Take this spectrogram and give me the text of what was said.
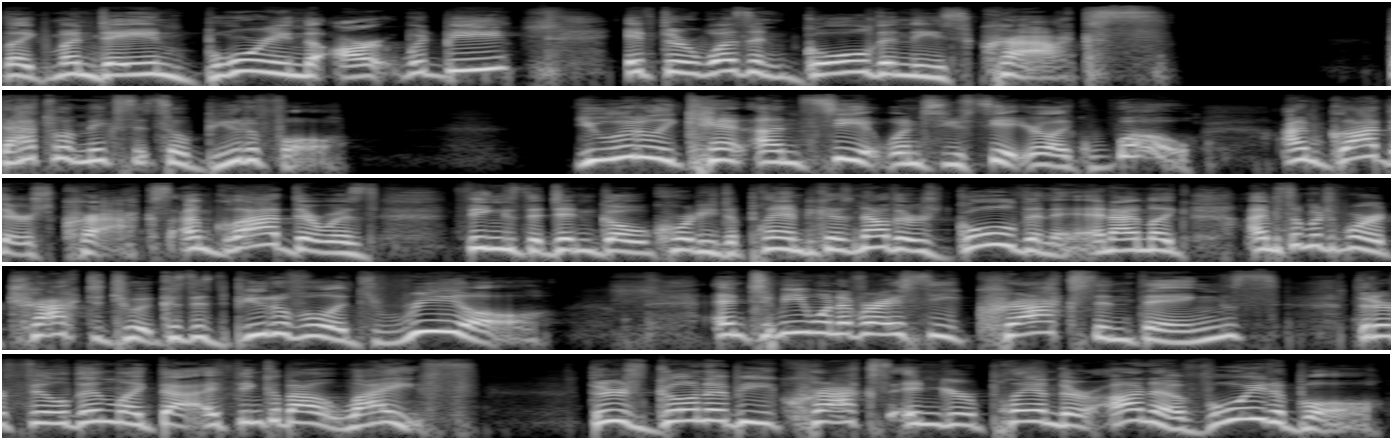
like mundane, boring the art would be if there wasn't gold in these cracks. That's what makes it so beautiful. You literally can't unsee it once you see it. You're like, whoa, I'm glad there's cracks. I'm glad there was things that didn't go according to plan because now there's gold in it. And I'm like, I'm so much more attracted to it because it's beautiful, it's real. And to me, whenever I see cracks in things that are filled in like that, I think about life. There's gonna be cracks in your plan. They're unavoidable.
